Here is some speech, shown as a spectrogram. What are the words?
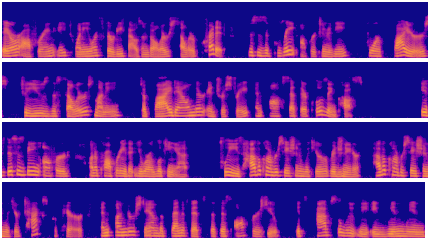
they are offering a twenty or thirty thousand dollar seller credit. This is a great opportunity for buyers to use the seller's money to buy down their interest rate and offset their closing costs. If this is being offered on a property that you are looking at, please have a conversation with your originator, have a conversation with your tax preparer, and understand the benefits that this offers you it's absolutely a win-win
